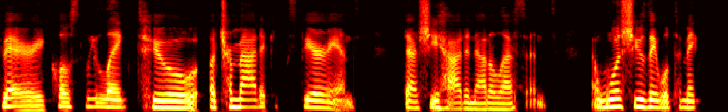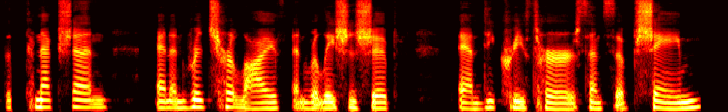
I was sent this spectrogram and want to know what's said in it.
very closely linked to a traumatic experience that she had in adolescence. And once she was able to make the connection and enrich her life and relationships and decrease her sense of shame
